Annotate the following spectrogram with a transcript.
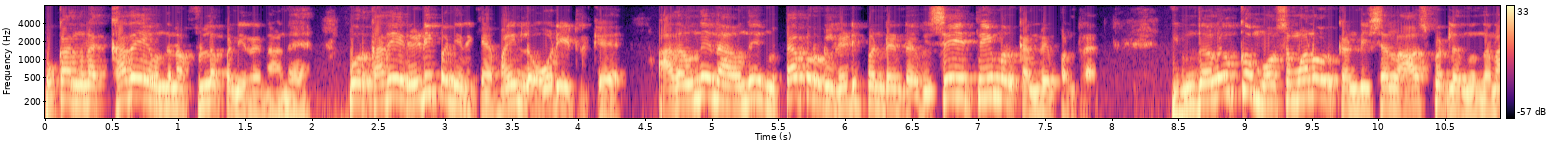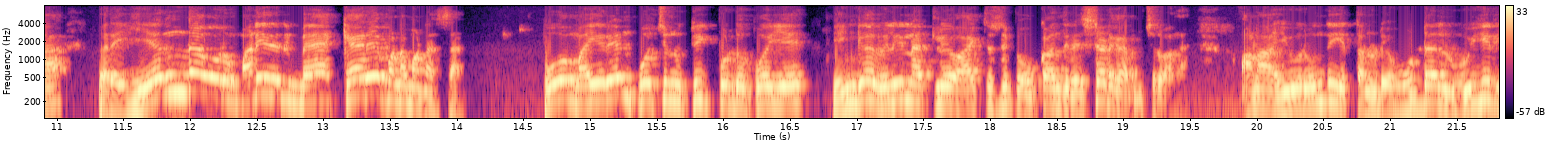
உட்காந்துனா கதையை வந்து நான் ஃபுல்லப் பண்ணிடுறேன் நான். ஒரு கதையை ரெடி பண்ணியிருக்கேன். மைண்டில் ஓடிட்டு இருக்கு அதை வந்து நான் வந்து பேப்பர் ரெடி பண்ணுறேன்ற விஷயத்தையும் ஒரு கன்வே பண்ணுறேன் இந்த அளவுக்கு மோசமான ஒரு கண்டிஷனில் ஹாஸ்பிட்டலில் இருந்ததுன்னா வேற எந்த ஒரு மனிதனுமே கேரே பண்ண மாட்டேன் சார் போ மயிரேன்னு போச்சுன்னு தூக்கி போட்டு போய் எங்கேயோ வெளிநாட்டிலேயோ ஆக்டர்ஸும் இப்போ உட்காந்து ரெஸ்ட் எடுக்க ஆரம்பிச்சிருவாங்க. ஆனால் இவர் வந்து தன்னுடைய உடல் உயிர்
